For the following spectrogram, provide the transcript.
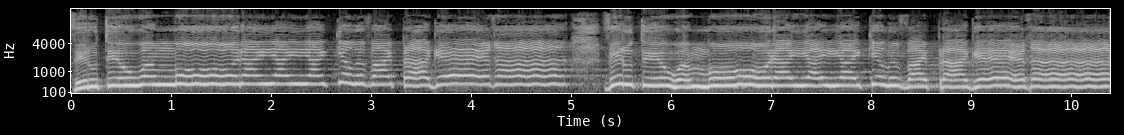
ver o teu amor, ai, ai, ai, que ele vai para a guerra. Ver o teu amor, ai, ai, ai, que ele vai para a guerra.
